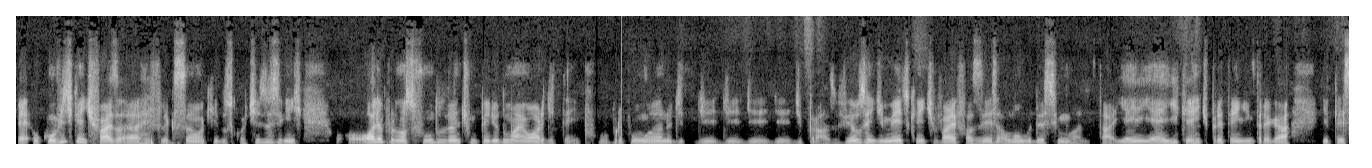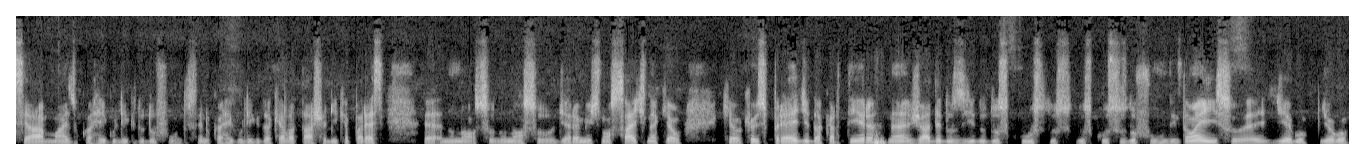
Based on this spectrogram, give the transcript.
é, o convite que a gente faz, a reflexão aqui dos cotistas é o seguinte, olha para o nosso fundo durante um período maior de tempo, ou por um ano de, de, de, de, de prazo, vê os rendimentos que a gente vai fazer ao longo desse um ano, tá? E é, é aí que a gente pretende entregar IPCA mais o carrego líquido do fundo, sendo o carrego líquido aquela taxa ali que aparece é, no nosso, no nosso, diariamente no nosso site, né, que é o, que é o, que é o spread da carteira, né, já deduzido dos custos, dos custos do fundo. Então é isso, é, Diego, Diego,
